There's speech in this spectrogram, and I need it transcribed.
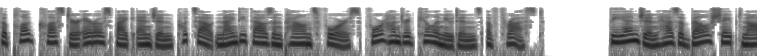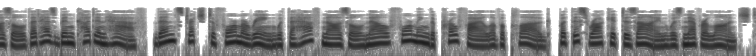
The plug cluster aerospike engine puts out 90,000 pounds force 400 kilonewtons of thrust. The engine has a bell-shaped nozzle that has been cut in half, then stretched to form a ring with the half nozzle now forming the profile of a plug, but this rocket design was never launched.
